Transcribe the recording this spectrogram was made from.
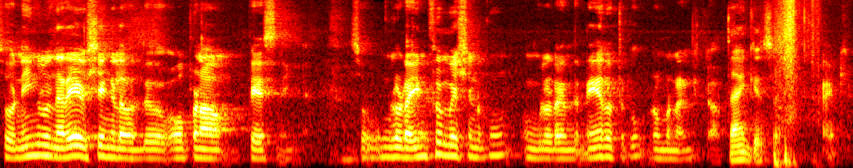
ஸோ நீங்களும் நிறைய விஷயங்களை வந்து ஓப்பனாக பேசுனீங்க. ஸோ உங்களோட இன்ஃபர்மேஷனுக்கும் உங்களோட இந்த நேரத்துக்கும் ரொம்ப நன்றி டாக்டர் தேங்க்யூ சார் தேங்க்யூ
